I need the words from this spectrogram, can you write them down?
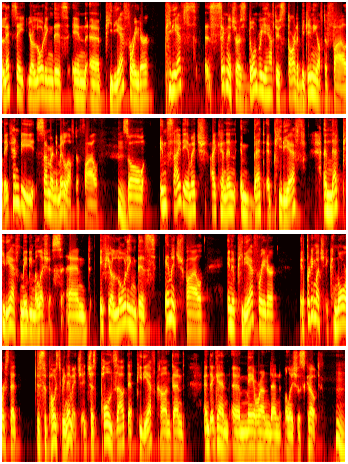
let's say you're loading this in a PDF reader. PDF's signatures don't really have to start at the beginning of the file. They can be somewhere in the middle of the file. Hmm. So inside the image, I can then embed a PDF, and that PDF may be malicious. And if you're loading this image file in a PDF reader, it pretty much ignores that is supposed to be an image. It just pulls out that PDF content and again uh, may run then malicious code. Hmm.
